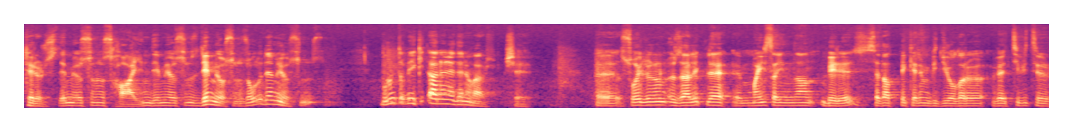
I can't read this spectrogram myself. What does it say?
Terörist demiyorsunuz, hain demiyorsunuz, demiyorsunuz, oğlu demiyorsunuz. Bunun tabii iki tane nedeni var. Şey, e, Soylu'nun özellikle e, Mayıs ayından beri Sedat Peker'in videoları ve Twitter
